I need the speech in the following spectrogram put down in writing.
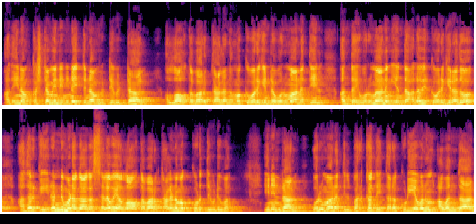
அதை நாம் கஷ்டம் என்று நினைத்து நாம் விட்டுவிட்டால் அல்லாஹு தபாரக் தாலா நமக்கு வருகின்ற வருமானத்தில் அந்த வருமானம் எந்த அளவிற்கு வருகிறதோ அதற்கு இரண்டு மடங்காக செலவை அல்லாஹு தபாரக் தாலா நமக்கு கொடுத்து விடுவான். ஏனென்றால் வருமானத்தில் பர்க்கத்தை தரக்கூடியவனும் அவன்தான்.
